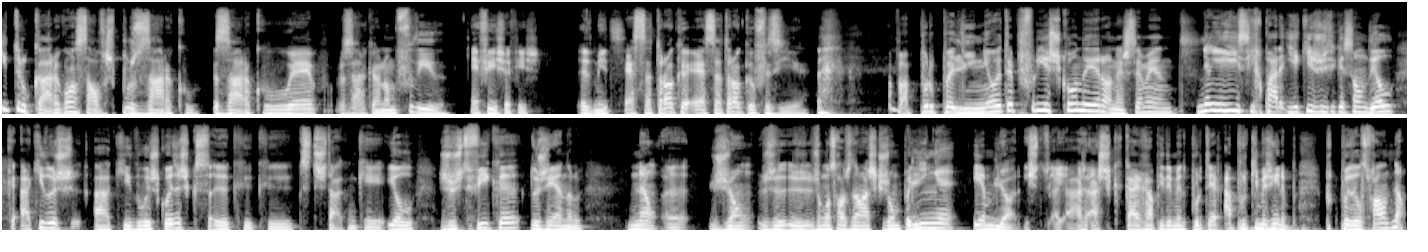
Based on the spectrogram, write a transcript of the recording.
E trocar Gonçalves por Zarco, Zarco é. Zarco é um nome fodido. É fixe, é fixe. Admito. Essa troca, essa troca eu fazia. Pá, por palhinha eu até preferia esconder, honestamente. Não, e é isso, e repara, e aqui a justificação dele, há aqui duas, há aqui duas coisas que se, que, que- que se destacam, que é ele justifica do género, não, eh, João, João Gonçalves não, acho que João Palhinha é melhor. Isto acho que cai rapidamente por terra. Ah, porque imagina, porque depois eles falam, não,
